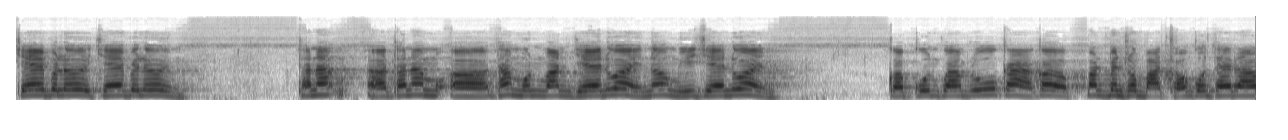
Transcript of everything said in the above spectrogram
แชร์ไปเลยแชร์ไปเลยธนอ่าธนเอ่อท่ามนวันแชร์ด้วย น้องหมีแชร์ด้วย ขอบคุณความรู้ค่ะ ก็มันเป็นสมบัติของคนไทยเรา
